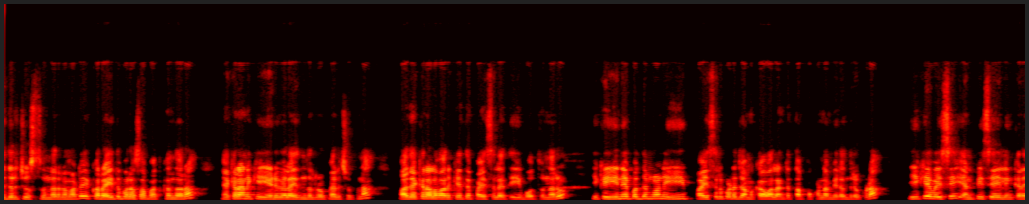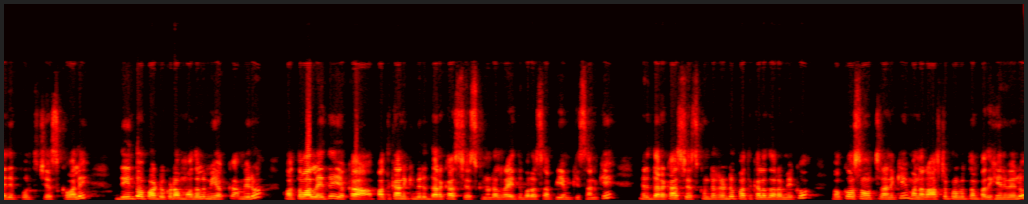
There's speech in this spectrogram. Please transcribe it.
ఎదురు చూస్తున్నారనమాట ఈ యొక్క రైతు భరోసా పథకం ద్వారా ఎకరానికి ఏడు వేల ఐదు వందల రూపాయల చొప్పున పది ఎకరాల వరకు అయితే పైసలు అయితే ఇవ్వబోతున్నారు. ఇక ఈ నేపథ్యంలోనే ఈ పైసలు కూడా జమ కావాలంటే తప్పకుండా మీరందరూ కూడా ఈకేవైసీ ఎన్పిసిఐ లింక్ అనేది పూర్తి చేసుకోవాలి. దీంతో పాటు కూడా మొదలు మీ యొక్క మీరు కొత్త వాళ్ళు అయితే ఈ యొక్క పథకానికి మీరు దరఖాస్తు చేసుకుని ఉండాలి. రైతు భరోసా పిఎం కిసాన్కి మీరు దరఖాస్తు చేసుకుంటే రెండు పథకాల ద్వారా మీకు ఒక్కో సంవత్సరానికి మన రాష్ట్ర ప్రభుత్వం పదిహేను వేలు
